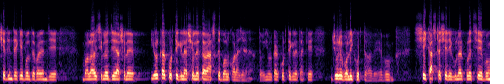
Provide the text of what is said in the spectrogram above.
সেদিন থেকে বলতে পারেন যে বলা হয়েছিল যে আসলে ইয়র্কার করতে গেলে আসলে তার আসতে বল করা যায় না। তো ইয়র্কার করতে গেলে তাকে জোরে বলই করতে হবে এবং সেই কাজটা সে রেগুলার করেছে এবং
